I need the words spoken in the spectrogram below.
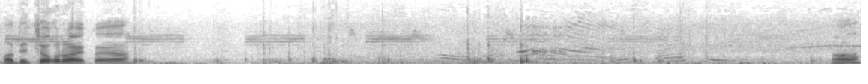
어디 쪽으로 갈 거야? 어?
